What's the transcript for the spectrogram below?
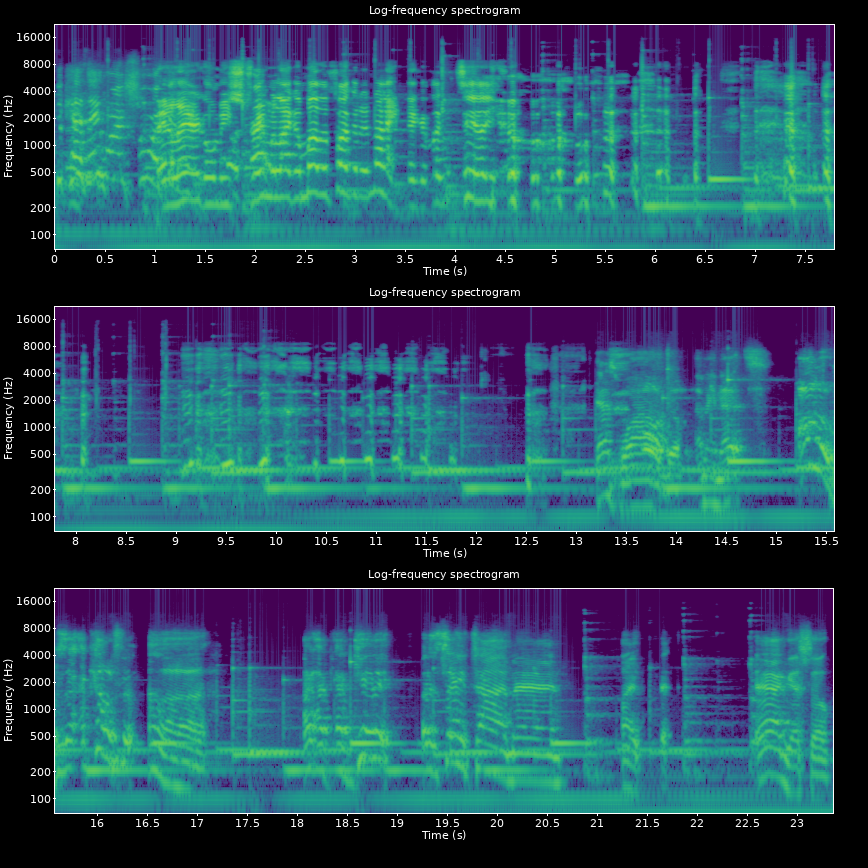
Because they weren't sure. Bel Air gonna be streaming like a motherfucker tonight, nigga. Let me tell you. That's wild, though. I mean, that's I don't know because I, I kind of feel. Uh, I, I I get it, but at the same time, man, like, yeah, I guess so.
